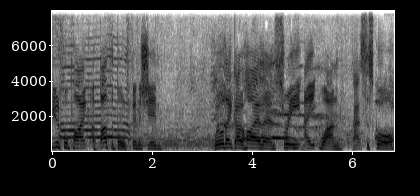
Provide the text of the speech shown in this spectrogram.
Beautiful pike, above the board finishing. Will they go higher than 3-8-1? That's the score.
